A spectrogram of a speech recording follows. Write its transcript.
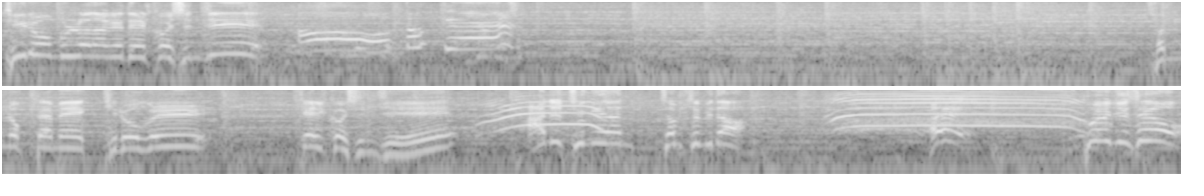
뒤로 물러나게 될 것인지 어 어떡해. 천록담의 기록을 깰 것인지 아주 중요한 점수입니다. 에이, 보여주세요.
